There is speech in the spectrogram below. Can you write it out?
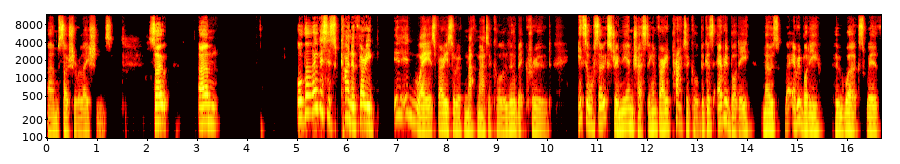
um, social relations. So um, although this is kind of very in, in a way, it's very sort of mathematical, a little bit crude. It's also extremely interesting and very practical because everybody knows, everybody who works with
